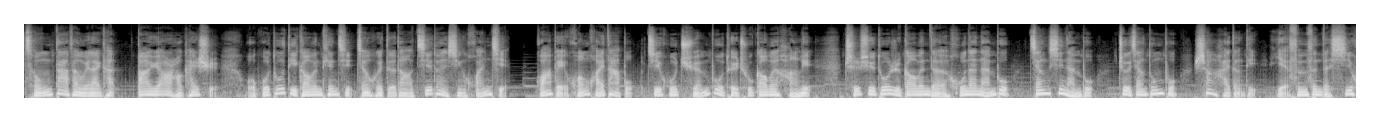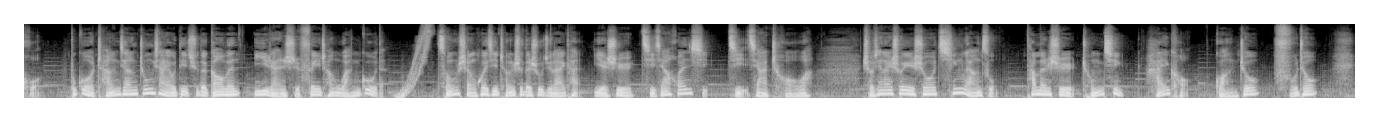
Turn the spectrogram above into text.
从大范围来看，八月二号开始，我国多地高温天气将会得到阶段性缓解。华北、黄淮大部几乎全部退出高温行列，持续多日高温的湖南南部、江西南部、浙江东部、上海等地也纷纷的熄火。不过，长江中下游地区的高温依然是非常顽固的。从省会级城市的数据来看，也是几家欢喜几家愁啊。首先来说一说清凉组，他们是重庆、海口、广州、福州，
